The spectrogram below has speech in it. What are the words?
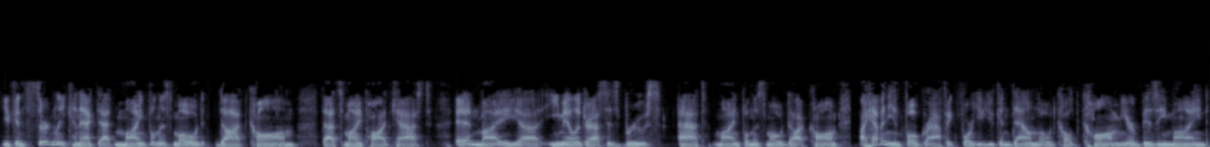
you can certainly connect at mindfulnessmode.com. That's my podcast. And my uh, email address is bruce at mindfulnessmode.com. I have an infographic for you you can download called Calm Your Busy Mind.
